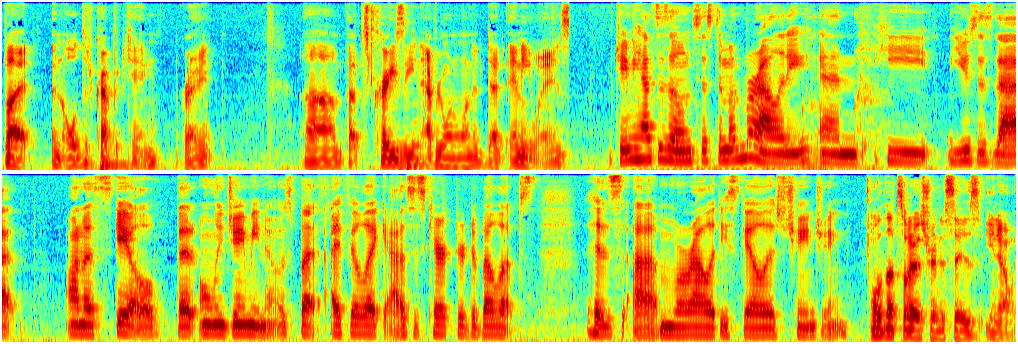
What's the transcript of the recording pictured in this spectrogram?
But an old decrepit king, right? Um, that's crazy and everyone wanted dead anyways. Jaime has his own system of morality, and he uses that on a scale that only Jaime knows. But I feel like as his character develops, his uh, morality scale is changing. Well, that's what I was trying to say is, you know,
